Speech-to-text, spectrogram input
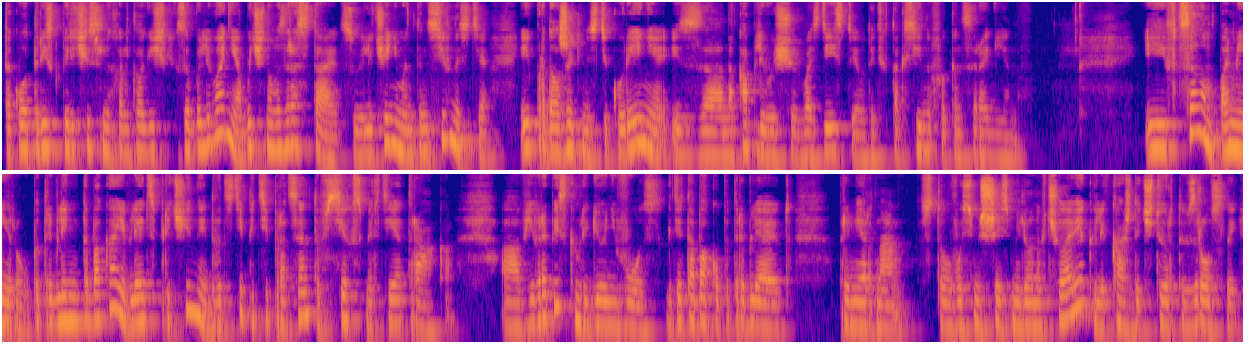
Так вот, риск перечисленных онкологических заболеваний обычно возрастает с увеличением интенсивности и продолжительности курения из-за накапливающего воздействия вот этих токсинов и канцерогенов. И в целом по миру употребление табака является причиной 25% всех смертей от рака. А в европейском регионе ВОЗ, где табак употребляют примерно 186 миллионов человек или каждый четвертый взрослый,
